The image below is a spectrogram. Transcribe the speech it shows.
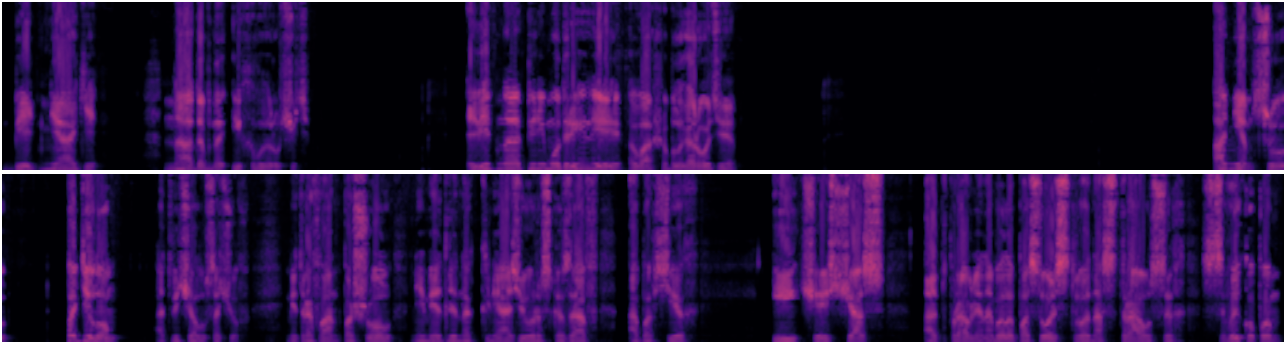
Бедняги, надобно их выручить». «Видно, перемудрили, ваше благородие». «А немцу по делам?» — отвечал Усачев. Митрофан пошел немедленно к князю, рассказав обо всех, и через час отправлено было посольство на страусах с выкупом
